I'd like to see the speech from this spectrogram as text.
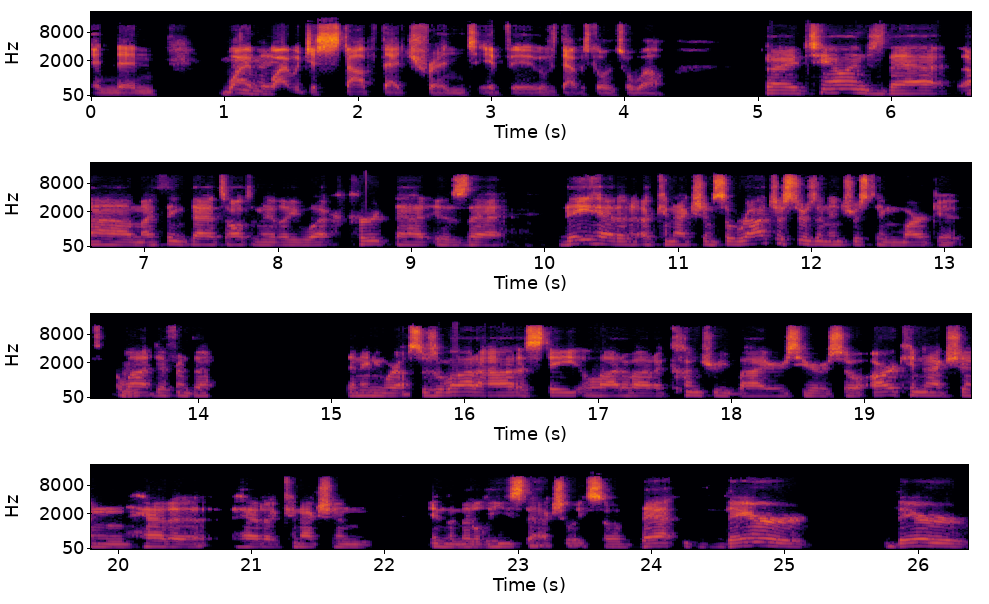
And then why, why would just stop that trend if, if that was going so well? So I challenge that. Um, I think that's ultimately what hurt that is that they had a, a connection. So Rochester's an interesting market, a lot different than than anywhere else. There's a lot of out of state, a lot of out of country buyers here. So our connection had a had a connection in the Middle East actually. So that their their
